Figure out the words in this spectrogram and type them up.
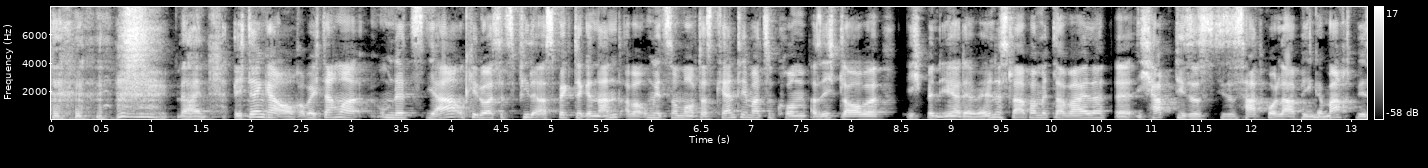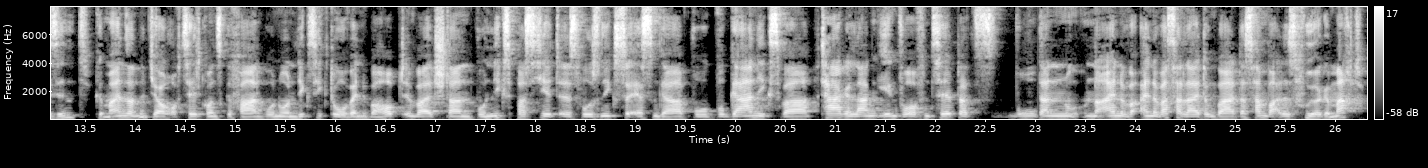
Nein, ich denke auch. Aber ich dachte mal, um jetzt, ja, okay, du hast jetzt viele Aspekte genannt, aber um jetzt nochmal auf das Kernthema zu kommen, also ich glaube, ich bin eher der Wellness-Laper mittlerweile. Äh, Ich habe dieses, dieses Hardcore-Laping gemacht. Wir sind gemeinsam mit ja auch auf Zeltcons gefahren, wo nur ein Dixie-Klo, wenn überhaupt, im Wald stand, wo nichts passiert ist, wo es nichts zu essen gab, wo, wo gar nichts war. Tagelang irgendwo auf dem Zeltplatz, wo dann eine, eine Wasserleitung war. Das haben wir alles früher gemacht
